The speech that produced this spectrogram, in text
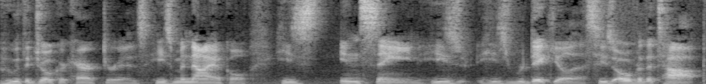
who the Joker character is. He's maniacal. He's insane. He's he's ridiculous. He's over the top.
